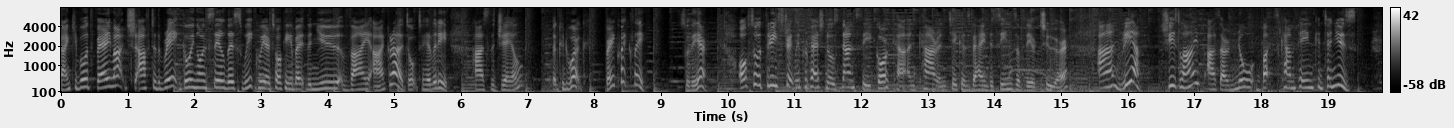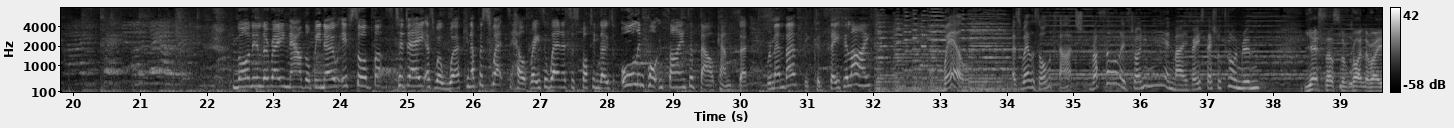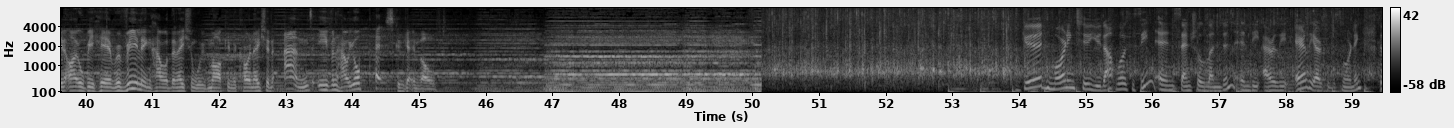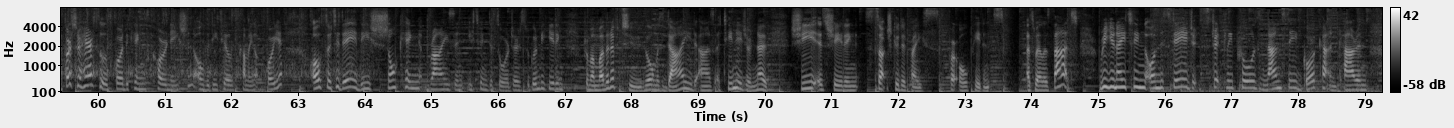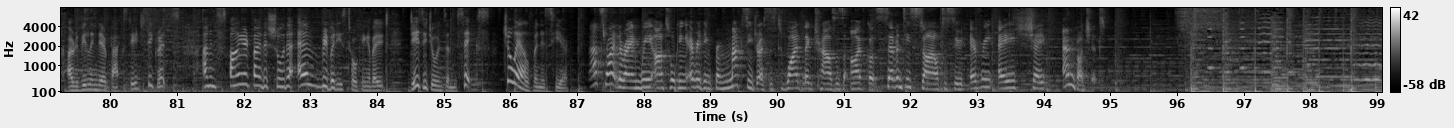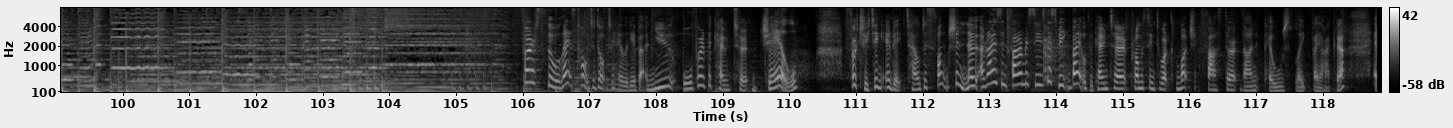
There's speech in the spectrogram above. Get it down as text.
Thank you both very much. After the break, going on sale this week, we are talking about the new Viagra. Dr. Hilary has the gel that could work very quickly. So there. Also, three Strictly Professionals, Nancy, Gorka and Karen, take us behind the scenes of their tour. And Ria, she's live as our No Butts campaign continues. Morning, Lorraine. Now there'll be no ifs or buts today as we're working up a sweat to help raise awareness of spotting those all important signs of bowel cancer. Remember, it could save your life. Well, as well as all of that, Russell is joining me in my very special throne room. Yes, that's right, Lorraine. I will be here revealing how the nation will be marking the coronation and even how your pets can get involved. Good morning to you. That was the scene in central London in the early, early hours of this morning. The first rehearsals for the King's coronation, all the details coming up for you. Also today, the shocking rise in eating disorders. We're going to be hearing from a mother of two who almost died as a teenager. Now, she is sharing such good advice for all parents. As well as that, reuniting on the stage, Strictly Pros Nancy, Gorka and Karen are revealing their backstage secrets. And inspired by the show that everybody's talking about, Daisy Jones and the Six, Jo Elvin is here. That's right, Lorraine. We are talking everything from maxi dresses to wide leg trousers. I've got 70 style to suit every age, shape, and budget. First, though, let's talk to Dr. Hilary about a new over the counter gel for treating erectile dysfunction. Now, arrives in pharmacies this week by over the counter, promising to work much faster than pills like Viagra.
